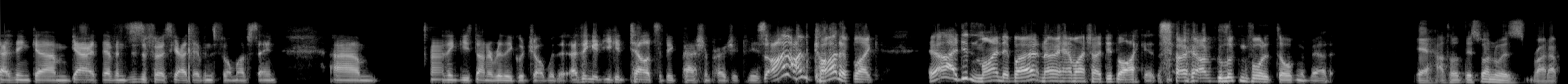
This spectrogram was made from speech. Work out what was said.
I think um, Gareth Evans. This is the first Gareth Evans film I've seen. Um, I think he's done a really good job with it. I think it, you can tell it's a big passion project of his. So I, I'm kind of like, yeah, I didn't mind it, but I don't know how much I did like it. So I'm looking forward to talking about it. Yeah, I thought this one was right up,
